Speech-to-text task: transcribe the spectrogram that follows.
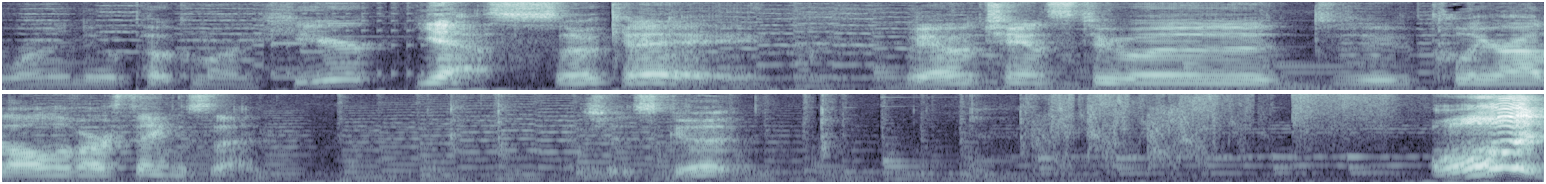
run into a Pokemon here? Yes, okay. we have a chance to, uh, to clear out all of our things then. Which is good. Oh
